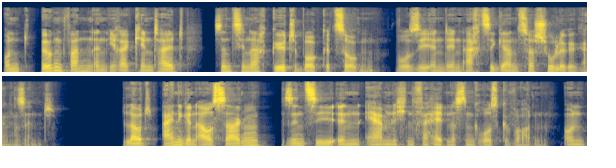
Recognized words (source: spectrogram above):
Und irgendwann in ihrer Kindheit sind sie nach Göteborg gezogen, wo sie in den 80ern zur Schule gegangen sind. Laut einigen Aussagen sind sie in ärmlichen Verhältnissen groß geworden und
